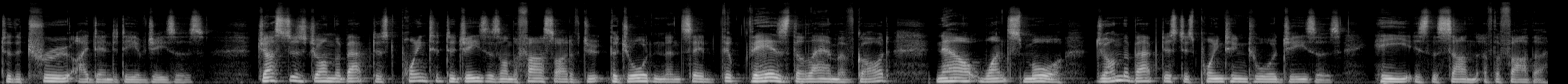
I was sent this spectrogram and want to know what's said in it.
to the true identity of Jesus. Just as John the Baptist pointed to Jesus on the far side of the Jordan and said, There's the Lamb of God, now once more, John the Baptist is pointing toward Jesus. He is the Son of the Father,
